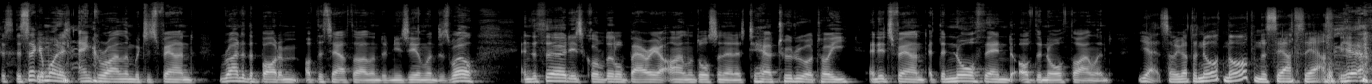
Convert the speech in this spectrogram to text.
The second one is Anchor Island, which is found right at the bottom of the South Island of New Zealand as well. And the third is called Little Barrier Island, also known as Te Hauturu-o-Toi, and it's found at the north end of the North Island. yeah, so we got the north north and the south south. Yeah.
